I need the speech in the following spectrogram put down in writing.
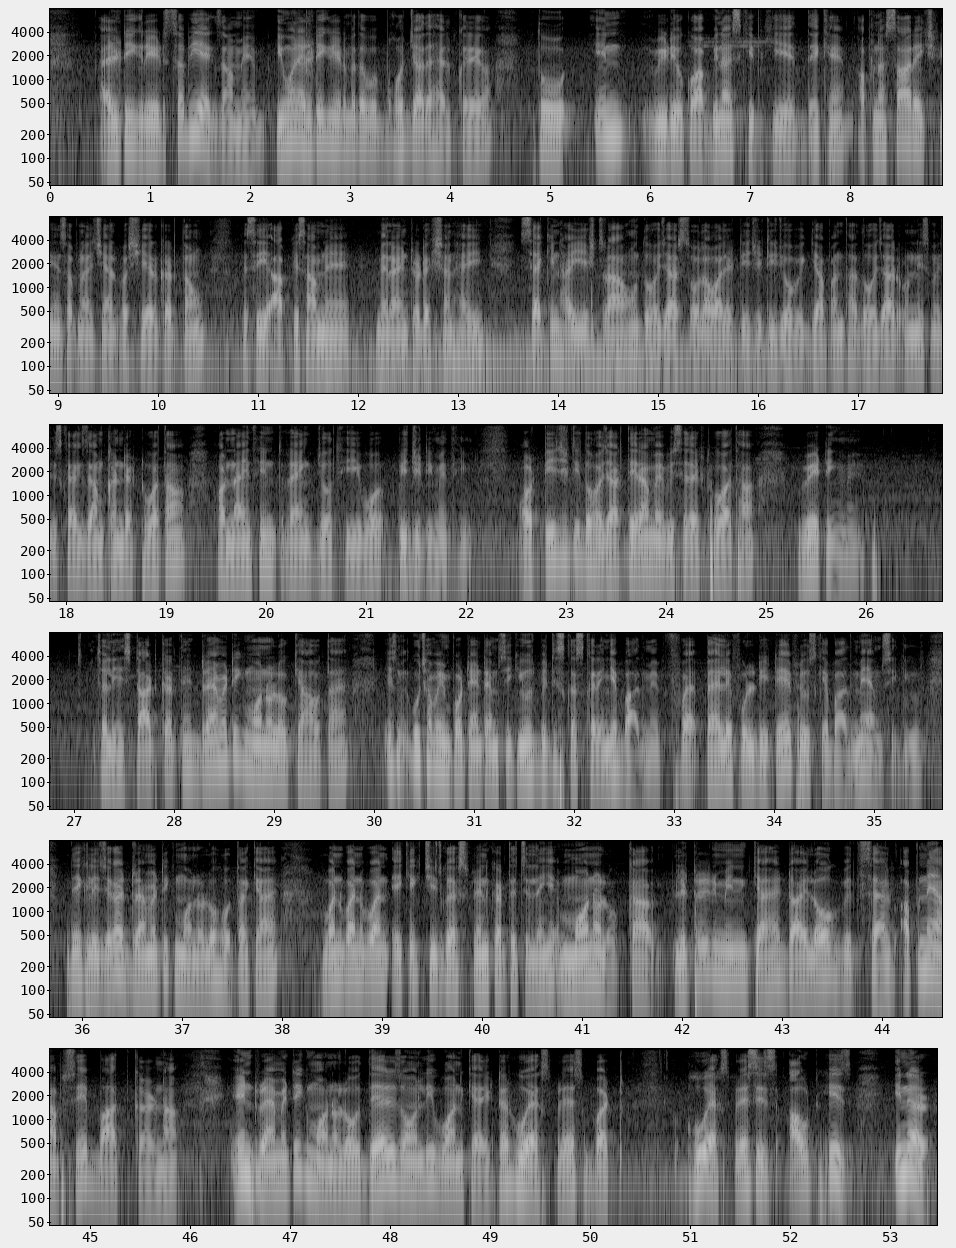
L T grade सभी एग्ज़ाम में, इवन एल टी ग्रेड में तो वो बहुत ज़्यादा हेल्प करेगा। तो इन वीडियो को आप बिना स्किप किए देखें, अपना सारा एक्सपीरियंस अपना चैनल पर शेयर करता हूँ। जैसे आपके सामने मेरा इंट्रोडक्शन है ही सेकंड हाईएस्ट रहा हूँ 2016 वाले टीजीटी जो विज्ञापन था 2019 में जिसका एग्ज़ाम कंडक्ट हुआ था, और नाइन्थ रैंक जो थी वो पीजीटी में थी। और टीजीटी 2013 में भी सिलेक्ट हुआ था वेटिंग में। चलिए स्टार्ट करते हैं। ड्रामेटिक मोनोलॉग क्या होता है? इसमें कुछ हम इंपॉर्टेंट एम भी डिस्कस करेंगे बाद में। पहले फुल डिटेल फिर उसके बाद में एम देख लीजिएगा ड्रामेटिक मोनोलॉग होता क्या है? वन वन वन एक एक चीज़ को एक्सप्लेन करते चलेंगे। मोनोलॉग का लिटरेरी मीनिंग क्या है? डायलॉग विद सेल्फ अपने आप से बात करना। In dramatic monologue there is only one character who express but who expresses out his inner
